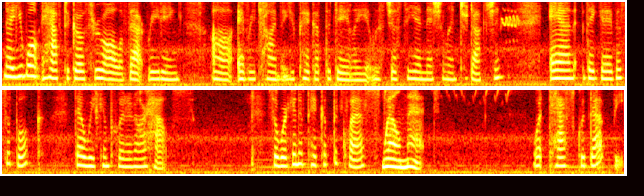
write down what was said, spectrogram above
Now, you won't have to go through all of that reading. uh, every time that you pick up the daily. It was just the initial introduction. And they gave us a book that we can put in our house. So we're going to pick up the quest. Well met. What task would that be?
